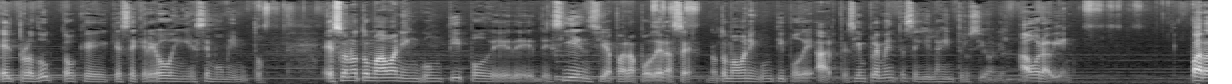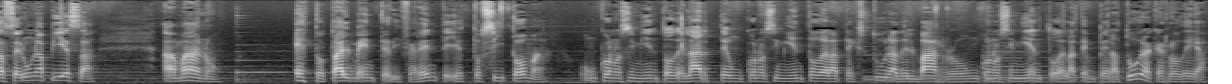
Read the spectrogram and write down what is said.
el producto que se creó en ese momento. Eso no tomaba ningún tipo de, ciencia para poder hacer, no tomaba ningún tipo de arte, simplemente seguir las instrucciones. Ahora bien, para hacer una pieza a mano es totalmente diferente y esto sí toma un conocimiento del arte, un conocimiento de la textura del barro, un conocimiento de la temperatura que rodea,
